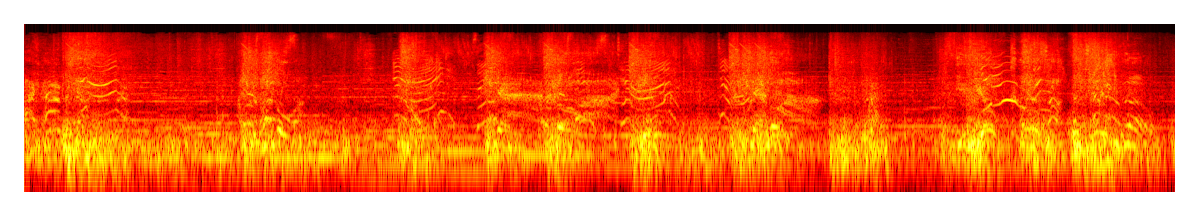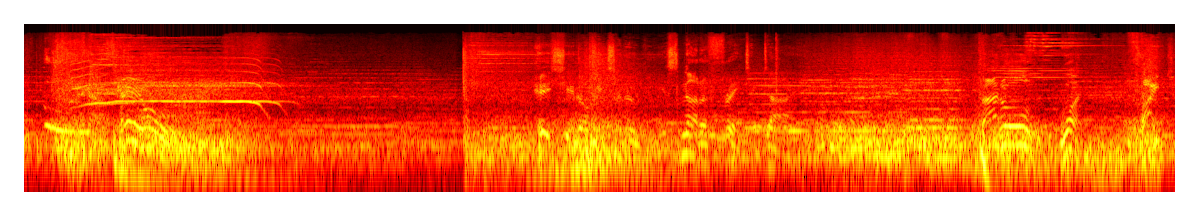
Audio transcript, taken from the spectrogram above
I have none! Yo, Kosa! Tell low! KO! Heishiro Mitsurugi is not afraid to die. Battle one. Fight!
